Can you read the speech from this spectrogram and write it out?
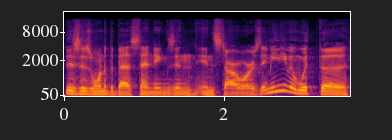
this is one of the best endings in in Star Wars. I mean, even with the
